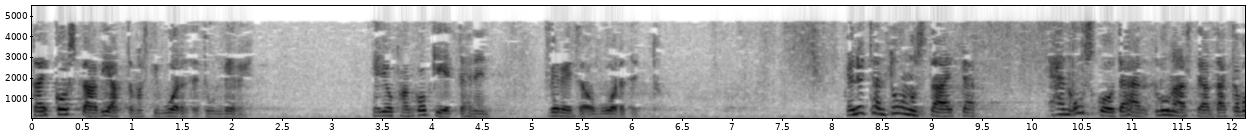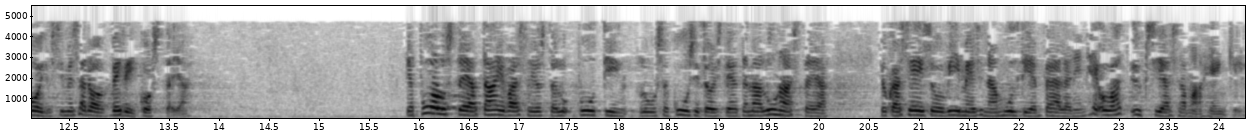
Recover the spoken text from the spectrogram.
tai kostaa viattomasti vuodatetun veren. Ja Jobhan koki, että hänen verensä on vuodatettu. Ja nyt hän tunnustaa, että hän uskoo tähän lunastajan, tai voisimme sanoa verikostajaan. Ja puolustaja taivaassa, josta puhuttiin luussa 16, ja tämä lunastaja, joka seisoo viimeisenä multien päällä, niin he ovat yksi ja sama henkilö.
